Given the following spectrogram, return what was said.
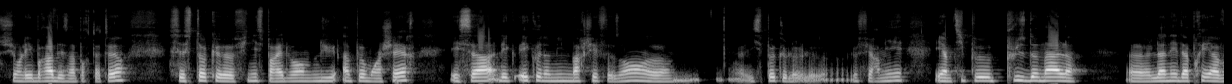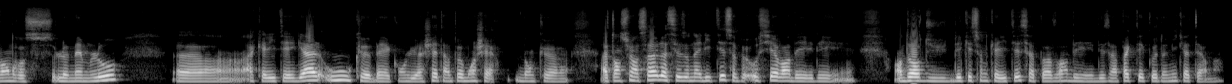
sur les bras des importateurs, ces stocks euh, finissent par être vendus un peu moins cher, et ça, l'économie de marché faisant, euh, il se peut que le, fermier ait un petit peu plus de mal l'année d'après à vendre le même lot, à qualité égale ou ben, qu'on lui achète un peu moins cher. Donc attention à ça, la saisonnalité, ça peut aussi avoir des, en dehors des questions de qualité, ça peut avoir des impacts économiques à terme.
